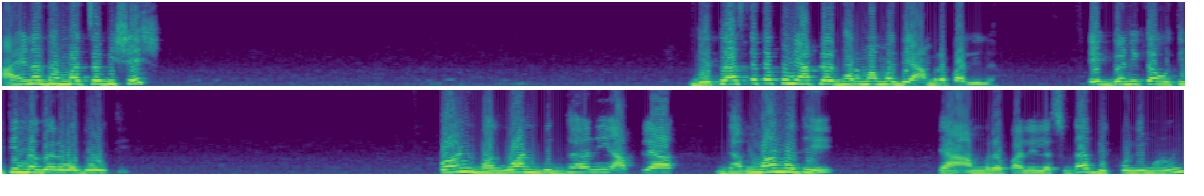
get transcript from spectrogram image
आहे ना धम्माचं विशेष? घेतला असतं का कुणी आपल्या धर्मामध्ये आम्रपालीला? एक गणिका होती ती नगरवधू होती. पण भगवान बुद्धाने आपल्या धम्मामध्ये त्या आम्रपालीला सुद्धा भिक्कुनी म्हणून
